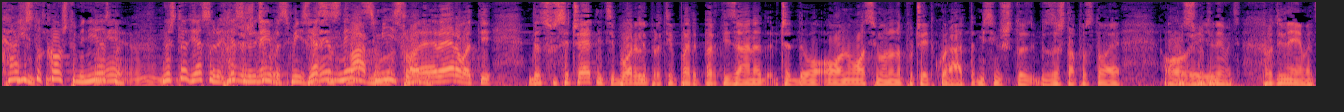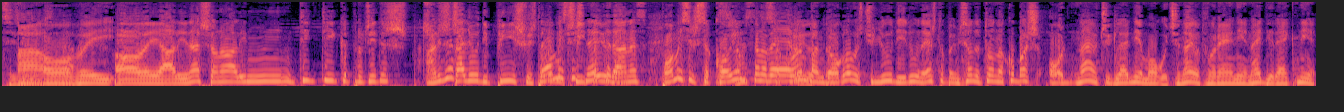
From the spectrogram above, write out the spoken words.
Kažem Isto ti- kao što mi nije jasno. Ne, Znaš šta, ja sam, ja sam Kažeš, recimo- nema smisla. Ja sam nema, nema stvarno- smisla ve- verovati da su se četnici borili protiv par- partizana ono, osim ono na početku rata. Mislim, što, za šta postoje... Ovaj, Protiv Nemaca. Protiv Nemaca, izvinite A, da. ovaj- Ovaj, ali, znaš, ono, ali ti, ti kad pročitaš Ali znaš, šta ljudi pišu i šta ljudi čitaju nekada, danas... Pomisliš sa kojom, sa kojom bandoglavošću ljudi idu nešto, pa im se onda to onako baš od, najočiglednije moguće, najotvorenije, najdirektnije,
